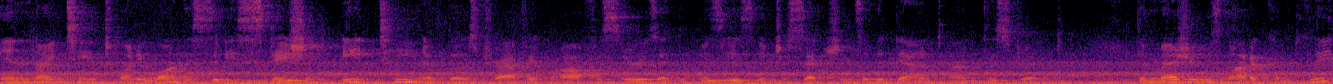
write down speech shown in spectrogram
In 1921, the city stationed 18 of those traffic officers at the busiest intersections of the downtown district. The measure was not a complete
